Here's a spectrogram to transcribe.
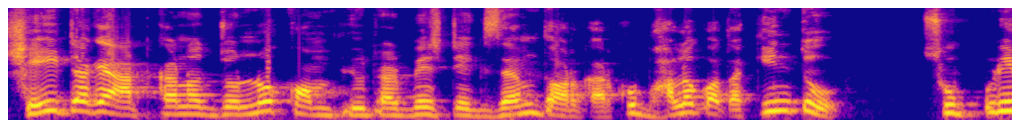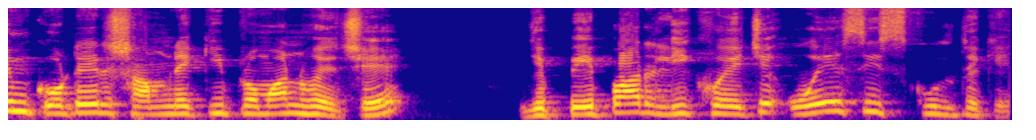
সেইটাকে আটকানোর জন্য কম্পিউটার বেসড এক্সাম দরকার। খুব ভালো কথা। কিন্তু সুপ্রিম কোর্টের সামনে কি প্রমাণ হয়েছে? যে পেপার লিক হয়েছে ওএসি স্কুল থেকে।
